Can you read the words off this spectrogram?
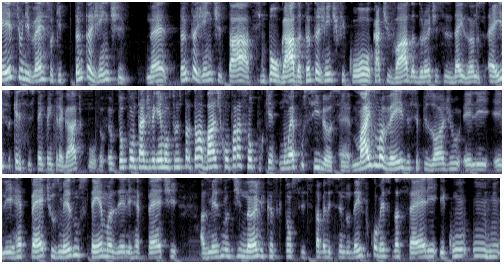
é esse universo que tanta gente né, tanta gente tá se empolgada, tanta gente ficou cativada durante esses 10 anos. É isso que eles têm pra entregar, tipo, eu, eu tô com vontade de ver Game of Thrones pra ter uma base de comparação, porque não é possível, assim. É. Mais uma vez, esse episódio, ele, ele repete os mesmos temas, ele repete as mesmas dinâmicas que estão se estabelecendo desde o começo da série e com um,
